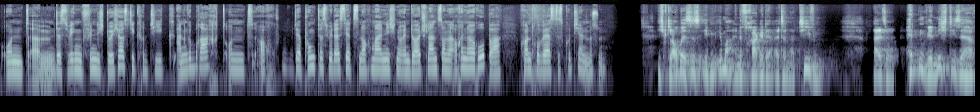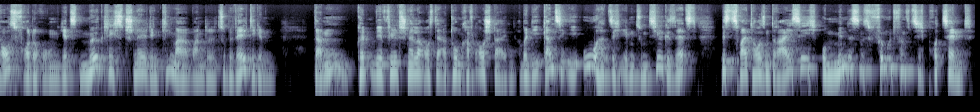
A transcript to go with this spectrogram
Und ähm, deswegen finde ich durchaus die Kritik angebracht und auch der Punkt, dass wir das jetzt nochmal nicht nur in Deutschland, sondern auch in Europa kontrovers diskutieren müssen. Ich glaube, es ist eben immer eine Frage der Alternativen. Also hätten wir nicht diese Herausforderung, jetzt möglichst schnell den Klimawandel zu bewältigen, dann könnten wir viel schneller aus der Atomkraft aussteigen. Aber die ganze EU hat sich eben zum Ziel gesetzt, bis 2030 um mindestens 55 Prozent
